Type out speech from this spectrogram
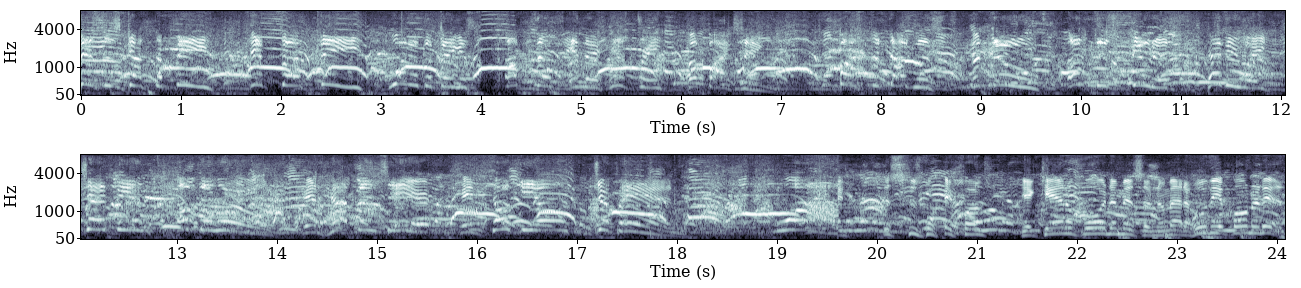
This has got to be, if not the, one of the biggest upsets in the history of boxing. Buster Douglas, the new undisputed heavyweight champion of the world. It happens here in Tokyo, Japan. Wow! This is why, folks, you can't afford to miss him, no matter who the opponent is.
